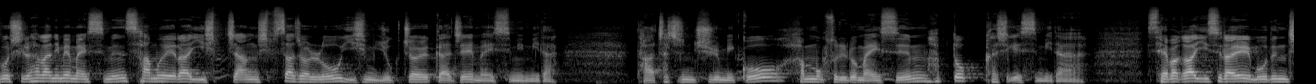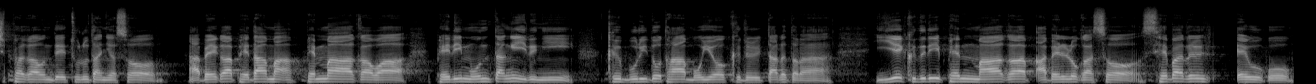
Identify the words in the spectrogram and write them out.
보실 하나님의 말씀은 사무에라 20장 14절로 26절까지의 말씀입니다. 다 찾은 줄 믿고 한 목소리로 말씀 합독하시겠습니다. 세바가 이스라엘 모든 지파 가운데 두루 다녀서 아벨과 베다마 벤마아가와 베림 온 땅에 이르니 그 무리도 다 모여 그를 따르더라. 이에 그들이 벤마아가 아벨로 가서 세바를 애우고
